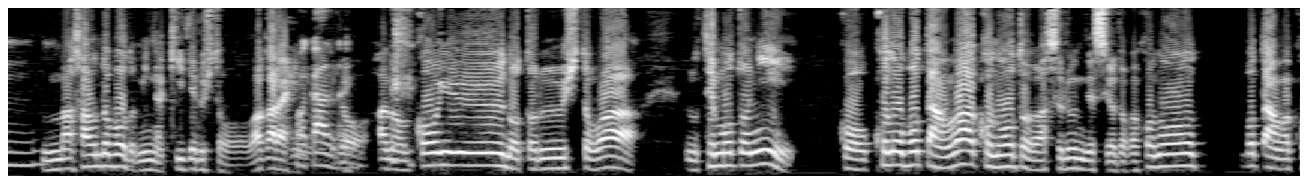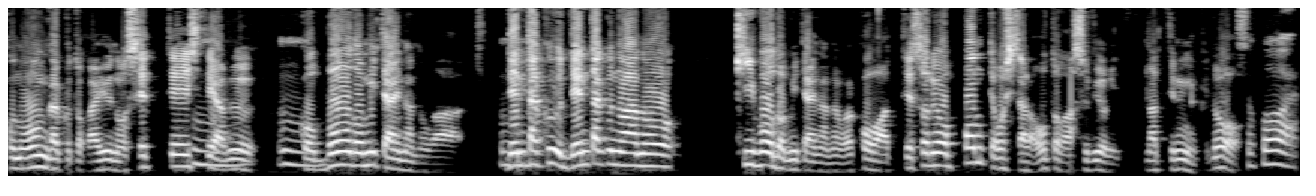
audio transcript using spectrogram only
うん。まあサウンドボードみんな聞いてる人わからへんけど、あの、こういうの撮る人は、手元に、こう、このボタンはこの音がするんですよとか、このボタンはこの音楽とかいうのを設定してある、うんこう、ボードみたいなのが、電卓、電卓のあの、キーボードみたいなのがこうあって、それをポンって押したら音がするようになってるんやけど、すごい。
